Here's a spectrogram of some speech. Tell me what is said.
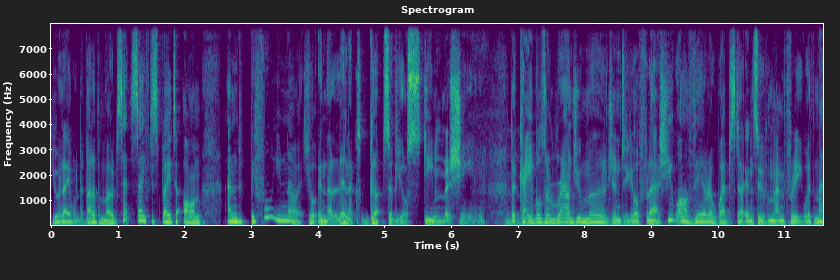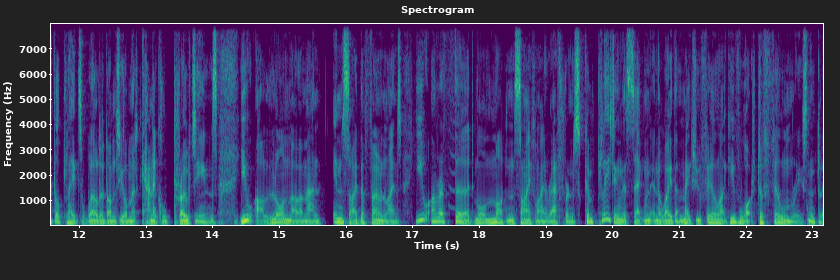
You enable developer mode, set safe display to on, and before you know it, you're in the Linux guts of your Steam machine. The hmm. cables around you merge into your flesh. You are Vera Webster in Superman 3 with metal plates welded onto your mechanical proteins. You are Lawnmower Man inside the phone lines. You are a third, more modern sci fi reference, completing this segment in a way that makes you feel like you've watched a film recently.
